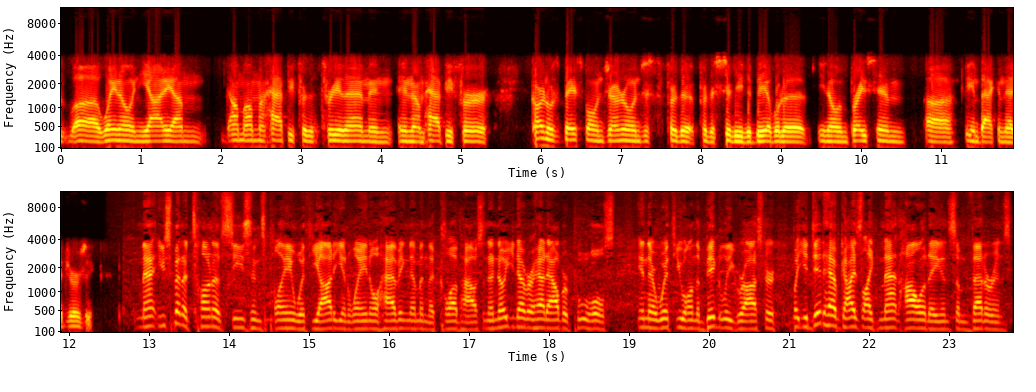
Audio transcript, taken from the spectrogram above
uh Waino and Yadi I'm I'm I'm happy for the three of them and and I'm happy for Cardinals baseball in general and just for the for the city to be able to you know embrace him uh being back in that jersey. Matt, you spent a ton of seasons playing with Yadi and Waino, having them in the clubhouse, and I know you never had Albert Pujols in there with you on the big league roster, but you did have guys like Matt Holliday and some veterans.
